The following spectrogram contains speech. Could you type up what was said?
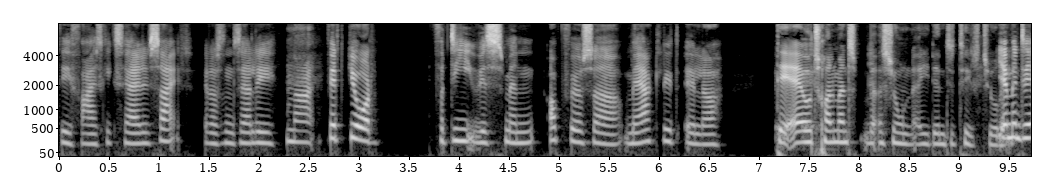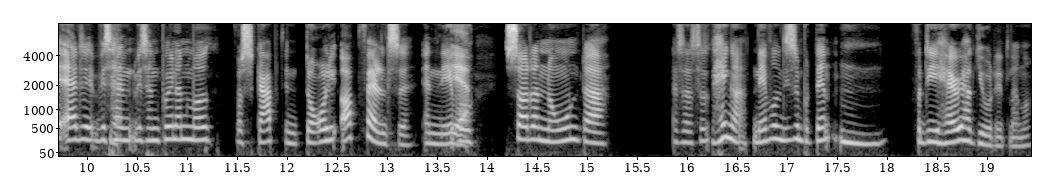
det er faktisk ikke særlig sejt, eller sådan særlig Nej. fedt gjort. Fordi hvis man opfører sig mærkeligt, eller... Det er jo troldmands version af identitetsteori. Jamen, det er det. Hvis, Ja. han, hvis han på en eller anden måde får skabt en dårlig opfattelse af Neville, Ja. så er der nogen, der... Altså, så hænger Neville ligesom på den, Mm. fordi Harry har gjort et eller andet.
